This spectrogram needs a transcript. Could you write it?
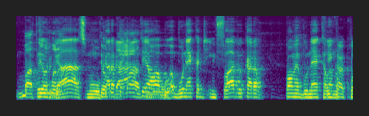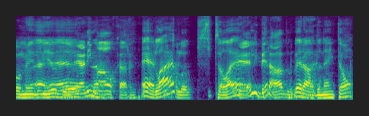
bater tem uma- orgasmo, o cara pega, orgasmo. tem uma boneca inflável, o cara come a boneca lá Fica no... comendo. É, Meu Deus. É animal, cara. É, lá é, lá é, É liberado. liberado, né? Então,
